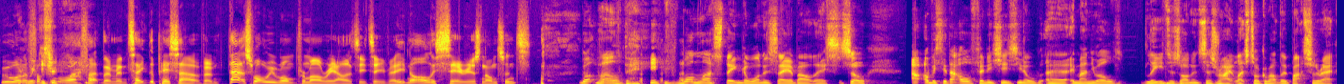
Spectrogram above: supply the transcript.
We want to fucking laugh at them and take the piss out of them. That's what we want from our reality TV, not all this serious nonsense. Well, well, Dave. One last thing I want to say about this. So, obviously, that all finishes. You know, uh, Emmanuel leads us on and says, "Right, let's talk about the Bachelorette."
